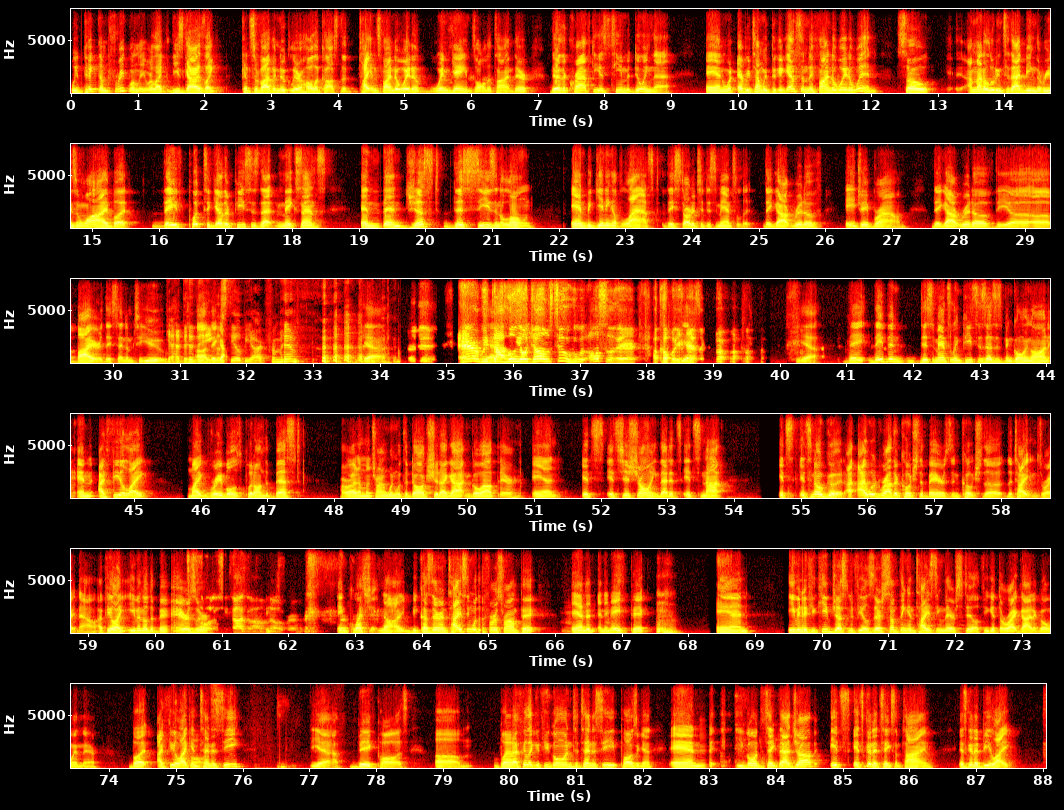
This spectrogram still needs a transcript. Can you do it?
we pick them frequently. We're like, these guys like can survive a nuclear holocaust. The Titans find a way to win games all the time. They're they're the craftiest team at doing that. And what every time we pick against them, they find a way to win. So I'm not alluding to that being the reason why, but they've put together pieces that make sense. And then just this season alone and beginning of last, they started to dismantle it. They got rid of AJ Brown. They got rid of the uh, uh, Byard. They sent him to you. Yeah, didn't the Uh, they Eagles got- steal Byard from him? Yeah. Sure did. And we Yeah. got Julio Jones too, who was also there a couple years ago. Yeah. They they've been dismantling pieces as it's been going on, and I feel like Mike Vrabel has put on the best. All right, I'm gonna try and win with the dog shit I got and go out there, and it's it's just showing that it's it's not it's it's no good. I, I would rather coach the Bears than coach the the Titans right now. I feel like even though the Bears are Oh, Chicago, I don't know, bro. in question, no, because they're enticing with the first round pick. and an, and an eighth pick. and even if you keep Justin Fields, there's something enticing there still if you get the right guy to go in there. But I feel like pause. in Tennessee, yeah, big pause. Um, but I feel like if you go into Tennessee, pause again, and you going to take that job, it's it's going to take some time. It's going to be like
